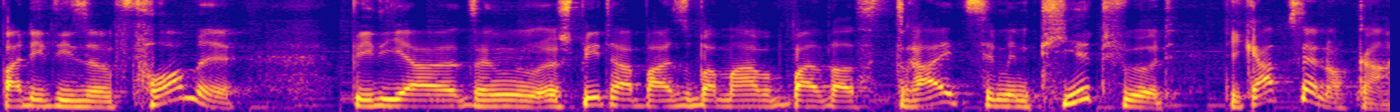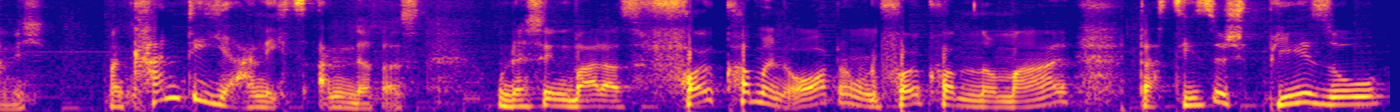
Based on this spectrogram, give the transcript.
weil die diese Formel, wie die ja später bei Super Mario Bros. 3 zementiert wird, die gab es ja noch gar nicht. Man kannte ja nichts anderes. Und deswegen war das vollkommen in Ordnung und vollkommen normal, dass dieses Spiel so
